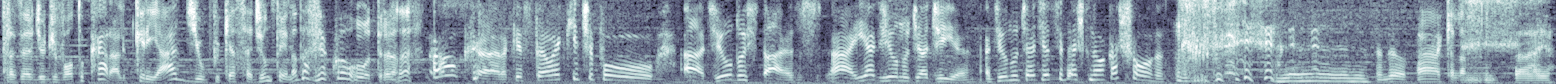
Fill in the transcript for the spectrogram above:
Trazer a Jill de volta o caralho. Criar a Jill, porque essa Jill não tem nada a ver com a outra, né? Não, cara, a questão é que, tipo, a Jill do Stars. Ah, e a Jill no dia a dia? A Jill no dia a dia se veste que nem uma cachorra. Entendeu? Ah, aquela mini saia.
